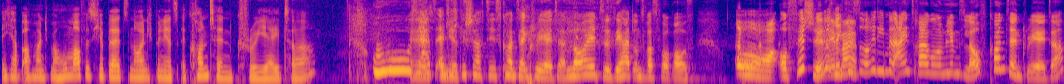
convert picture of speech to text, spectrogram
Ich habe auch manchmal Homeoffice. Ich habe ja jetzt neun, ich bin jetzt Content Creator. Uh, sie äh, hat es endlich geschafft. Sie ist Content Creator. Leute, sie hat uns was voraus. Oh, official? Richtig so richtig mit Eintragung im Lebenslauf? Content Creator?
